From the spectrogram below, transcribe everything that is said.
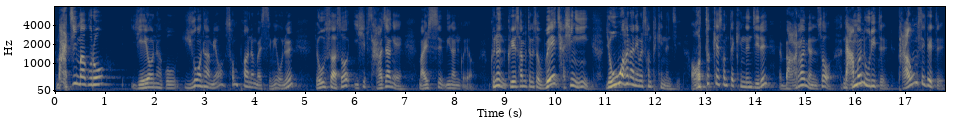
마지막으로 예언하고 유언하며 선포하는 말씀이 오늘 여호수아서 24장의 말씀이라는 거예요. 그는 그의 삶을 통해서 왜 자신이 여호와 하나님을 선택했는지 어떻게 선택했는지를 말하면서 남은 우리들 다음 세대들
